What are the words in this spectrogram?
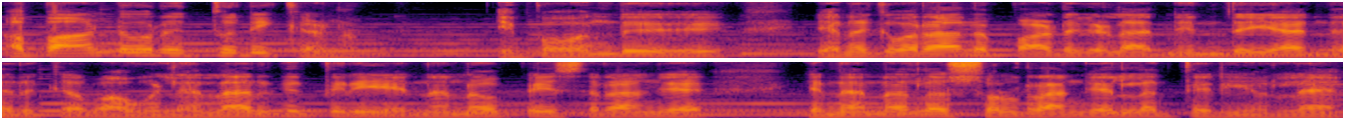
அப்போ ஆண்டவரை துதிக்கணும். இப்போ வந்து எனக்கு வராத பாடுகளா நிந்தையா நெருக்கமா அவங்க எல்லாருக்கும் தெரியும் என்னென்னோ பேசுகிறாங்க என்னென்னலாம் சொல்கிறாங்க எல்லாம் தெரியும்ல.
